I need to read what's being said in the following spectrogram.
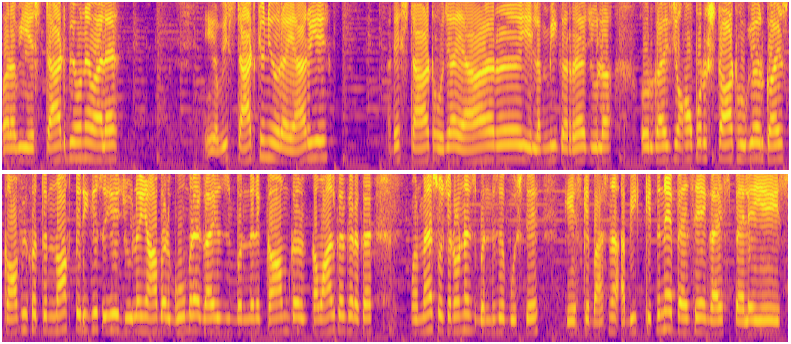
और अभी ये स्टार्ट भी होने वाला है। ये अभी स्टार्ट क्यों नहीं हो रहा है यार ये? अरे स्टार्ट हो जाए यार, ये लंबी कर रहा है झूला। और गाइस यहाँ पर स्टार्ट हो गया और गाइस काफ़ी खतरनाक तरीके से ये झूला यहाँ पर घूम रहा है। गाइस बंदे ने काम कर, कमाल करके रखा है। और मैं सोच रहा हूँ ना, इस बंदे से पूछते कि इसके पास ना अभी कितने पैसे हैं। गाइस पहले ये इस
